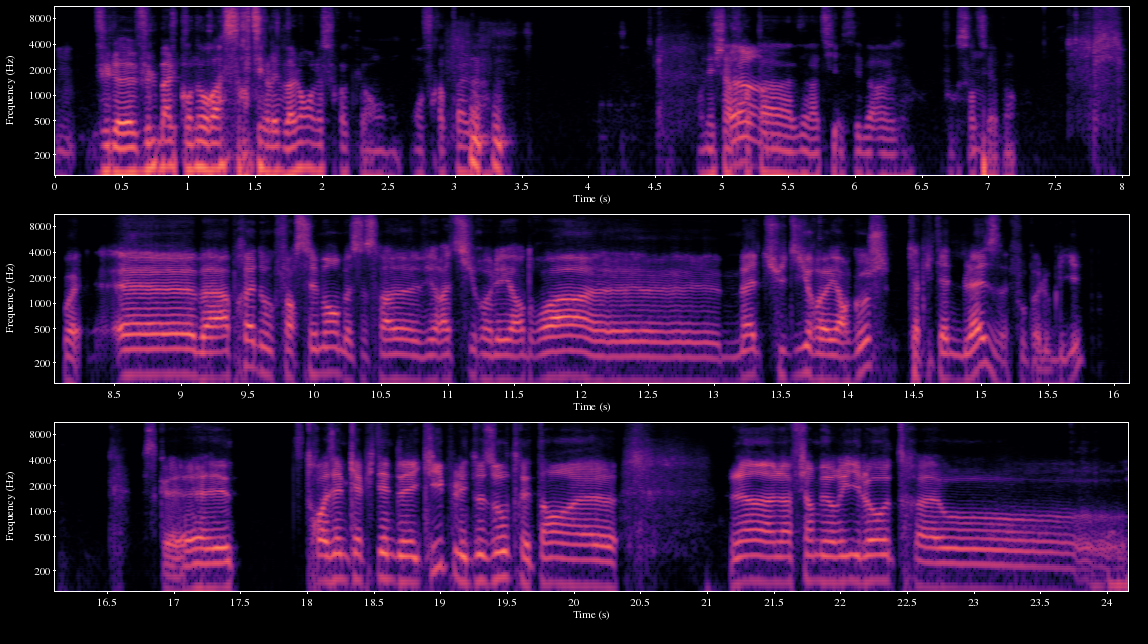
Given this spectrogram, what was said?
Mm. vu le vu le mal qu'on aura à sortir les ballons, là, je crois qu'on on fera pas. là. on n'échappera Ah. pas à Verratti à ses barrages pour sortir les ballons. Ouais. Euh, bah après, donc forcément, bah, ça sera Verratti relayeur droit, euh, Matuidi relayeur gauche, capitaine Blaise, faut pas l'oublier. Parce que euh, troisième capitaine de l'équipe, les deux autres étant euh, l'un à l'infirmerie, l'autre au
